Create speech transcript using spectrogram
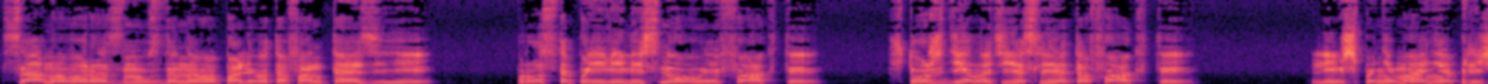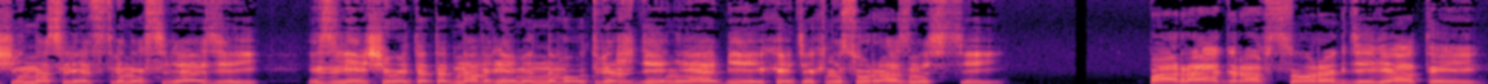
самого разнузданного полета фантазии. Просто появились новые факты. Что ж делать, если это факты? Лишь понимание причинно-следственных связей излечивает от одновременного утверждения обеих этих несуразностей. Параграф 49.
